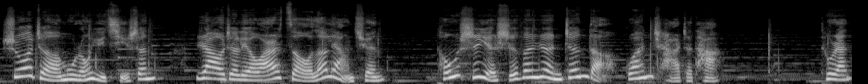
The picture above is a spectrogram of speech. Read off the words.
说着，慕容羽起身，绕着柳儿走了两圈，同时也十分认真地观察着她。突然，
